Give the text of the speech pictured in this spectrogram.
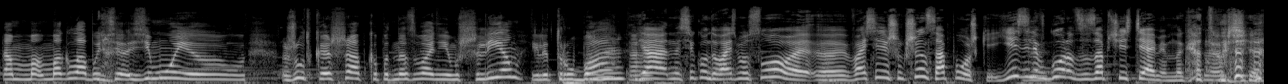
там могла быть э, зимой э, жуткая шапка под названием шлем или труба. Мгм. Ага. Я на секунду возьму слово. Э, Василий Шукшин сапожки. Ездили в город за запчастями многоточие.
